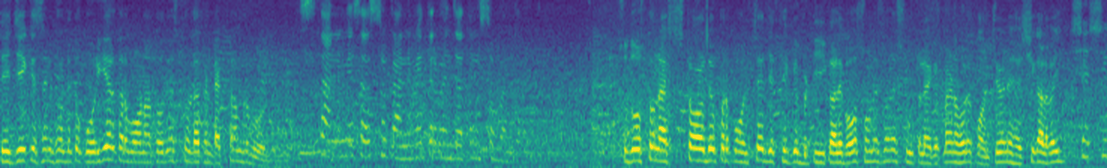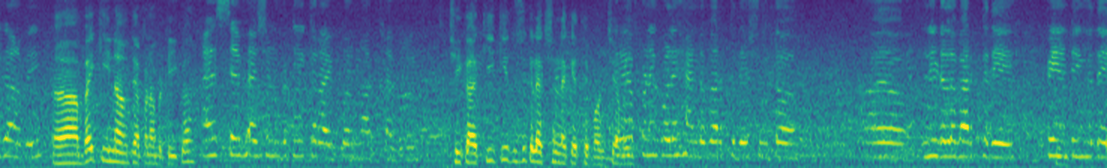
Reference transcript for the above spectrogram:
ਤੇ ਜੇ ਕਿਸੇ ਨੇ ਤੁਹਾਡੇ ਤੋਂ ਕੋਰੀਅਰ ਕਰਵਾਉਣਾ ਤਾਂ ਉਹਦੇ ਵਾਸਤੇ ਤੁਹਾਡਾ ਕੰਟੈਕਟ ਨੰਬਰ ਬੋਲ ਦਿਓ 97791 53315 ਸੋ ਦੋਸਤੋ ਨੈਕਸਟ ਸਟਾਲ ਦੇ ਉੱਪਰ ਪਹੁੰਚੇ ਜਿੱਥੇ ਕਿ ਬੁਟੀਕ ਵਾਲੇ ਬਹੁਤ ਸੋਹਣੇ ਸੋਹਣੇ ਸੂਟ ਲੈ ਕੇ ਭੈਣ ਹੋਰੇ ਪਹੁੰਚੇ ਹੋਏ ਨੇ ਸਤਿ ਸ਼੍ਰੀ ਅਕਾਲ ਬਾਈ। ਸਤਿ ਸ਼੍ਰੀ ਅਕਾਲ ਬਈ ਅ, ਬਾਈ ਕੀ ਨਾਮ ਤੇ ਆਪਣਾ ਬੁਟੀਕ ਆ? SA fashion boutique Raipur Makha ਵੀਰੇ। ਠੀਕ ਆ ਕੀ ਕੀ ਤੁਸੀਂ ਕਲੈਕਸ਼ਨ ਲੈ ਕੇ ਇੱਥੇ ਪਹੁੰਚੇ ਆ ਵੀਰੇ ਬਾਈ? ਆਪਣੇ ਕੋਲੇ ਹੈਂਡ ਵਰਕ ਦੇ ਸੂਟ ਨੀਡਲ ਵਰਕ ਦੇ ਪੇਂਟਿੰਗ ਦੇ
